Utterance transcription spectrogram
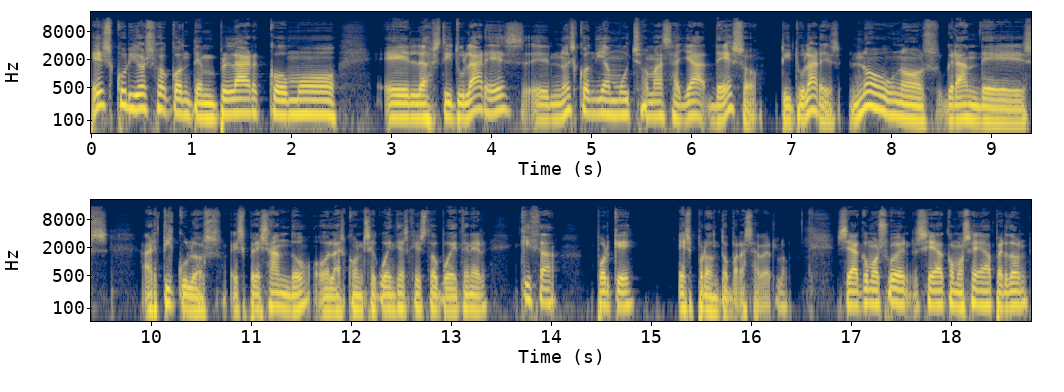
Es curioso contemplar cómo eh, los titulares eh, no escondían mucho más allá de eso, titulares, no unos grandes artículos expresando o las consecuencias que esto puede tener, quizá porque es pronto para saberlo. Sea como, sea, como sea, perdón,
